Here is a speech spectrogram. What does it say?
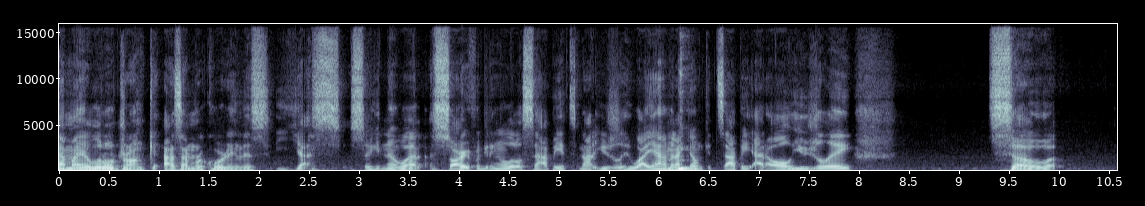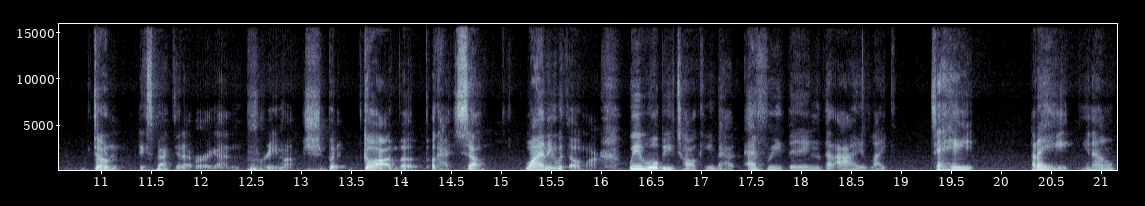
Am I a little drunk as I'm recording this? Yes. So you know what? Sorry for getting a little sappy. It's not usually who I am, and I don't get sappy at all usually. So don't expect it ever again, pretty much. But go and vote. Okay, so whining with Omar. We will be talking about everything that I like to hate that I hate, you know?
